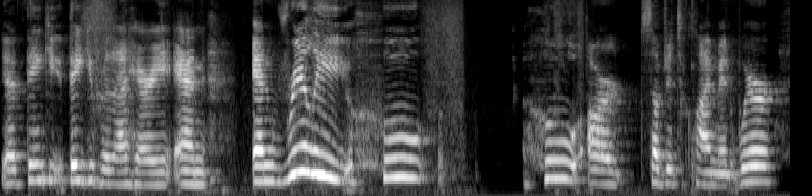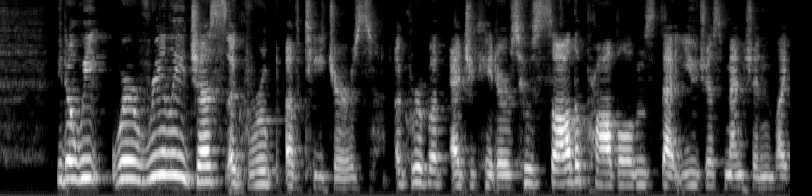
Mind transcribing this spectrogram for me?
Yeah, thank you, thank you for that, Harry. And and really who who are subject to climate we're you know we we're really just a group of teachers a group of educators who saw the problems that you just mentioned like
